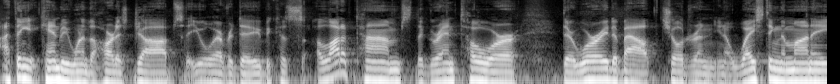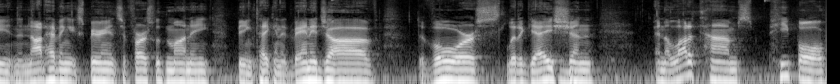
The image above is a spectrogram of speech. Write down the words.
I think it can be one of the hardest jobs that you will ever do because a lot of times the grantor they're worried about children, you know, wasting the money and not having experience at first with money, being taken advantage of, divorce, litigation. Mm-hmm. And a lot of times people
